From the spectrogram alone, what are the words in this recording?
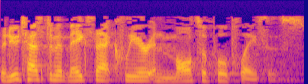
The New Testament makes that clear in multiple places.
